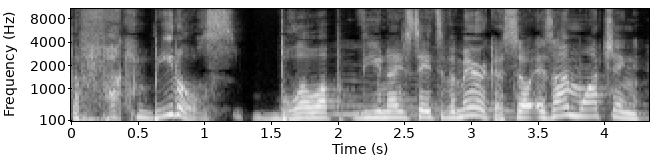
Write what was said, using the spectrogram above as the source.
The fucking Beatles blow up the United States of America. So as I'm watching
